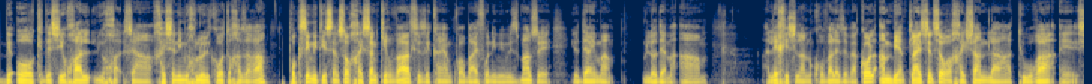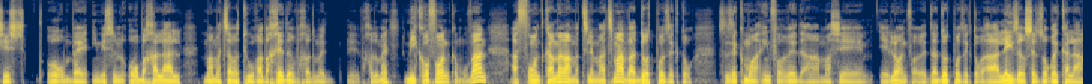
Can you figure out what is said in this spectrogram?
באור כדי שיוכל יוכל, שהחיישנים יוכלו לקרוא אותו חזרה proximity sensor חיישן קרבה שזה קיים כבר באייפונים מזמן שיודע אם ה... לא יודע מה. הלחי שלנו קרובה לזה והכל ambient light sensor החיישן לתאורה אה, שיש אור, ב, אם יש לנו אור בחלל, מה מצב התאורה בחדר וכדומה. וכדומה, מיקרופון כמובן, הפרונט קאמרה, המצלמה עצמה והדוט פרוזקטור, שזה כמו האינפרד, מה ש... לא האינפרד, זה הדוט פרוזקטור, הלייזר שזורק על, ה...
